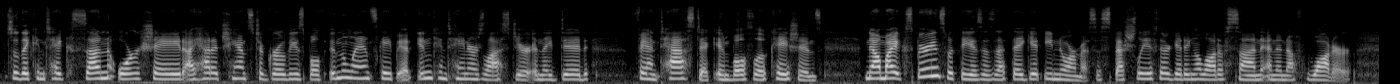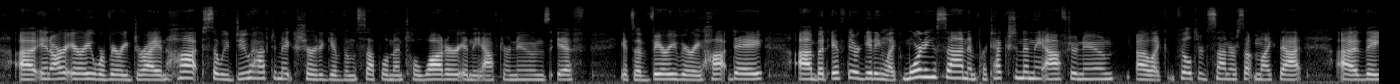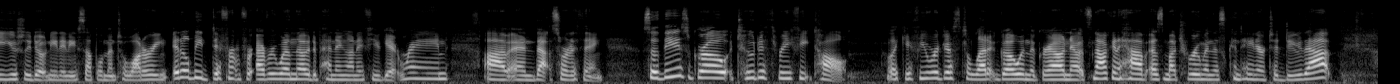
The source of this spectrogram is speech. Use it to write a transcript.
so they can take sun or shade. I had a chance to grow these both in the landscape and in containers last year and they did fantastic in both locations. Now my experience with these is that they get enormous, especially if they're getting a lot of sun and enough water. Uh, in our area we're very dry and hot so we do have to make sure to give them supplemental water in the afternoons if it's a very, very hot day. Um, but if they're getting like morning sun and protection in the afternoon, uh, like filtered sun or something like that, uh, they usually don't need any supplemental watering. It'll be different for everyone though, depending on if you get rain um, and that sort of thing. So these grow two to three feet tall. Like if you were just to let it go in the ground, now it's not going to have as much room in this container to do that.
